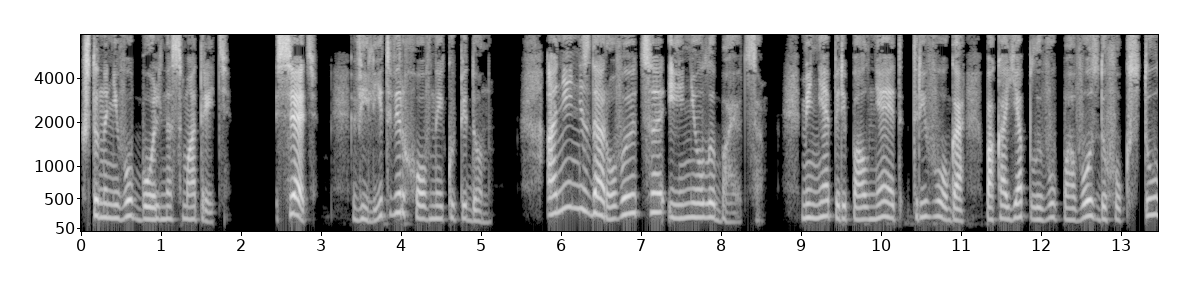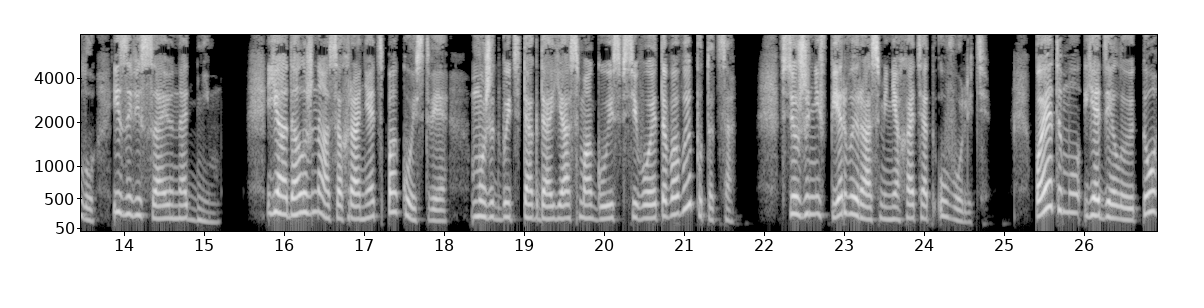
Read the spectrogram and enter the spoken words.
что на него больно смотреть. «Сядь!» — велит Верховный Купидон. Они не здороваются и не улыбаются. Меня переполняет тревога, пока я плыву по воздуху к стулу и зависаю над ним. Я должна сохранять спокойствие. Может быть, тогда я смогу из всего этого выпутаться? Все же не в первый раз меня хотят уволить. Поэтому я делаю то,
